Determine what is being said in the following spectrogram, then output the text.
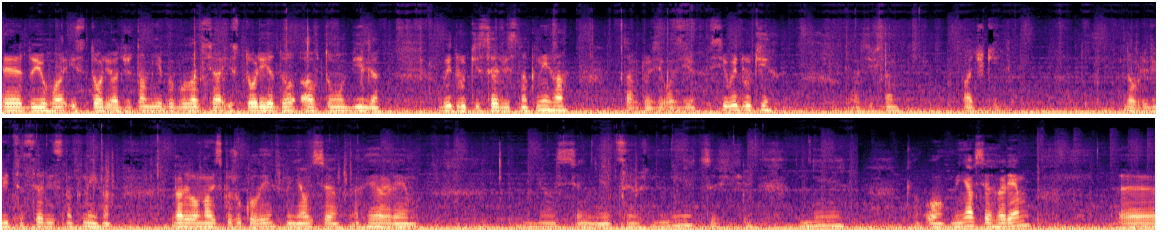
е, до його історію, адже там ніби була вся історія до автомобіля. Видруки, сервісна книга. Так, друзі, ось є всі видруки. Ось їх там пачки. Добре, дивіться, сервісна книга. Зараз вам навіть скажу, коли мінявся ГРМ. Мінявся, ні, це ж ні, це ще ні. О, мінявся ГРМ е,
